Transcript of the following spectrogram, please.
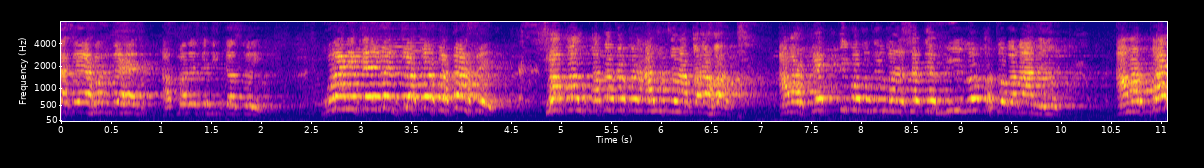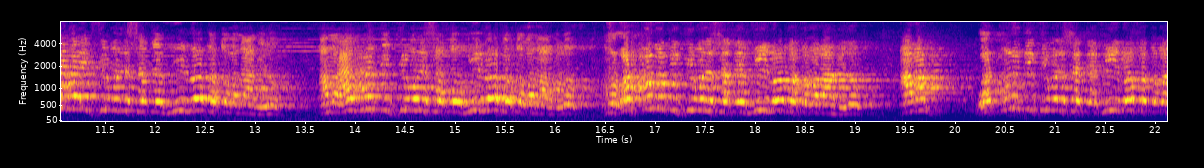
থাকে এখন দেখেন, আপনাদেরকে জিজ্ঞাসা করি। কোরআনে কারিমের যত কথা আছে, সকল কথা যখন আলোচনা করা হয়, আমার ব্যক্তিগত জীবনের সাথে মিল হোক অথবা না মিল আমার পারিবারিক জীবনের সাথে মিল হোক অথবা না মিল আমার রাজনৈতিক জীবনের সাথে মিল হোক অথবা না মিল আমার অর্থনৈতিক জীবনের সাথে মিল হোক অথবা না মিল আমার অর্থনৈতিক জীবনের সাথে মিল অথবা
